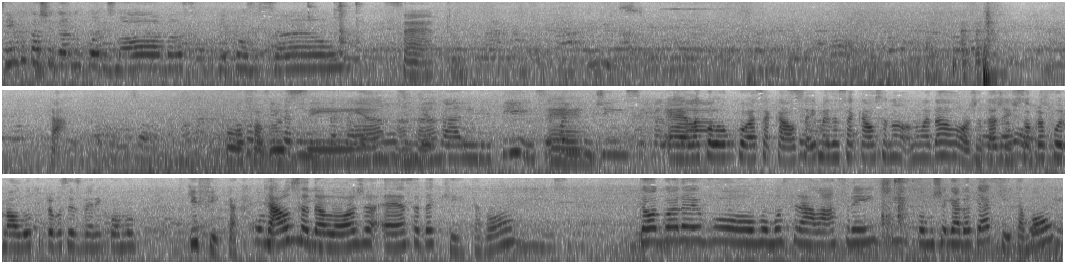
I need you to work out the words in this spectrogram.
Sempre tá chegando cores novas, reposição. Certo. Essa. Tá. Fofa a Como fica bonita blusinha. aquela blusa em aham. detalhe em gripim, você É. um jeans. É, ela colocou essa calça aí, mas essa calça não, não é da loja, Não tá, é gente? Só pra formar o look pra vocês verem como que fica. Calça da loja é essa daqui, tá bom? Então agora eu vou, vou mostrar lá à frente como chegar até aqui, tá bom?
